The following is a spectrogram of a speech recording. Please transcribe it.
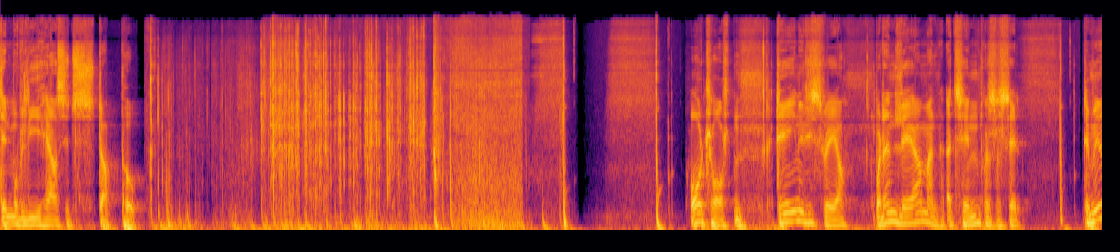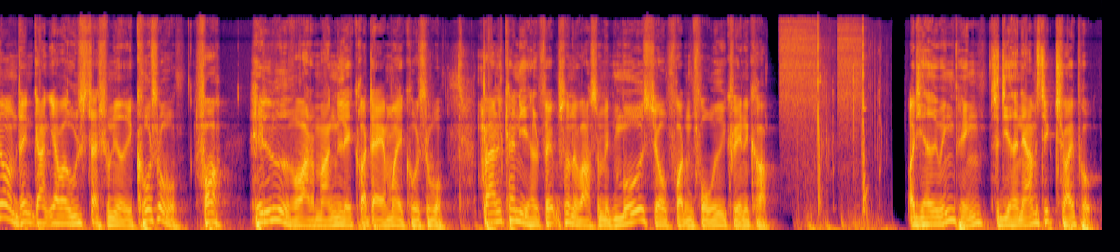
den må vi lige have os et stop på. Åh, Torsten, det er en af de svære. Hvordan lærer man at tænde på sig selv? Det minder om den gang, jeg var udstationeret i Kosovo. For helvede, hvor var der mange lækre damer i Kosovo. Balkan i 90'erne var som et modeshow for den frodige kvindekrop. Og de havde jo ingen penge, så de havde nærmest ikke tøj på.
